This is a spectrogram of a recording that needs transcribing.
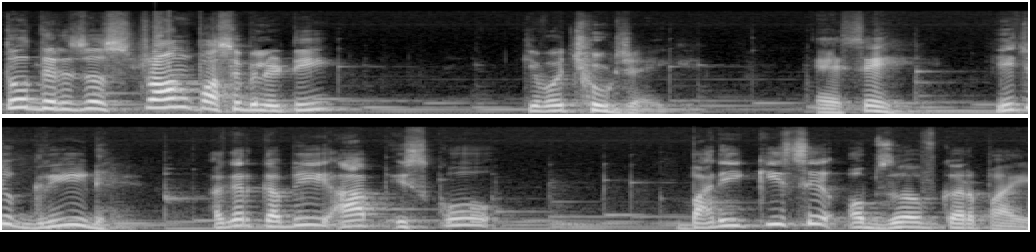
तो there is a strong possibility कि वो छूट जाएगी। ऐसे ही, ये जो ग्रीड है, अगर कभी आप इसको बारीकी से ऑब्ज़र्व कर पाए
